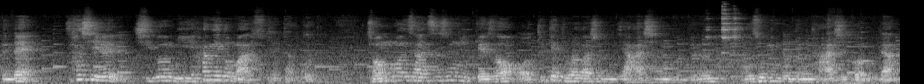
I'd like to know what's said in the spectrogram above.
근데 사실 지금 이 항해도 만수 대탁도 정문산 스승님께서 어떻게 돌아가셨는지 아시는 분들은 무속인 분들은 다 아실 겁니다.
